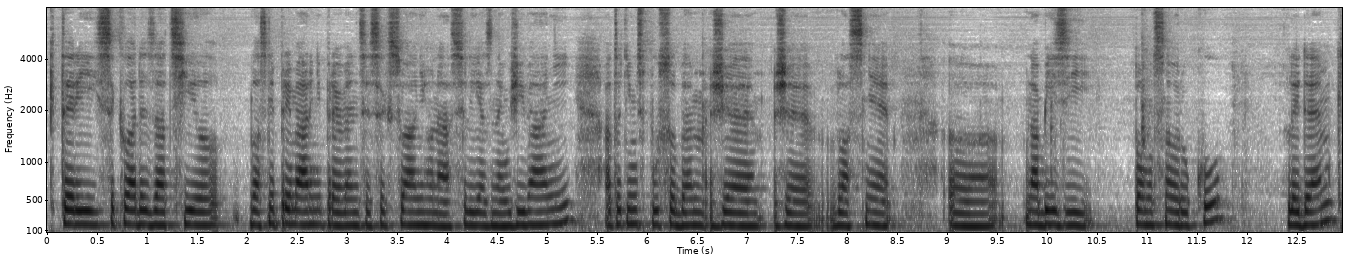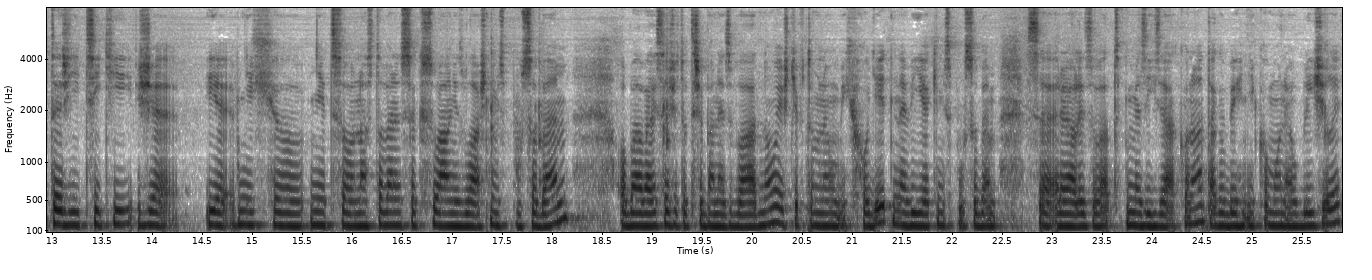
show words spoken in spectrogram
který se klade za cíl vlastně primární prevenci sexuálního násilí a zneužívání. A to tím způsobem, že, že vlastně uh, nabízí pomocnou ruku lidem, kteří cítí, že je v nich uh, něco nastavené sexuálně zvláštním způsobem obávají se, že to třeba nezvládnou, ještě v tom neumí chodit, neví, jakým způsobem se realizovat v mezích zákona, tak aby nikomu neublížili.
